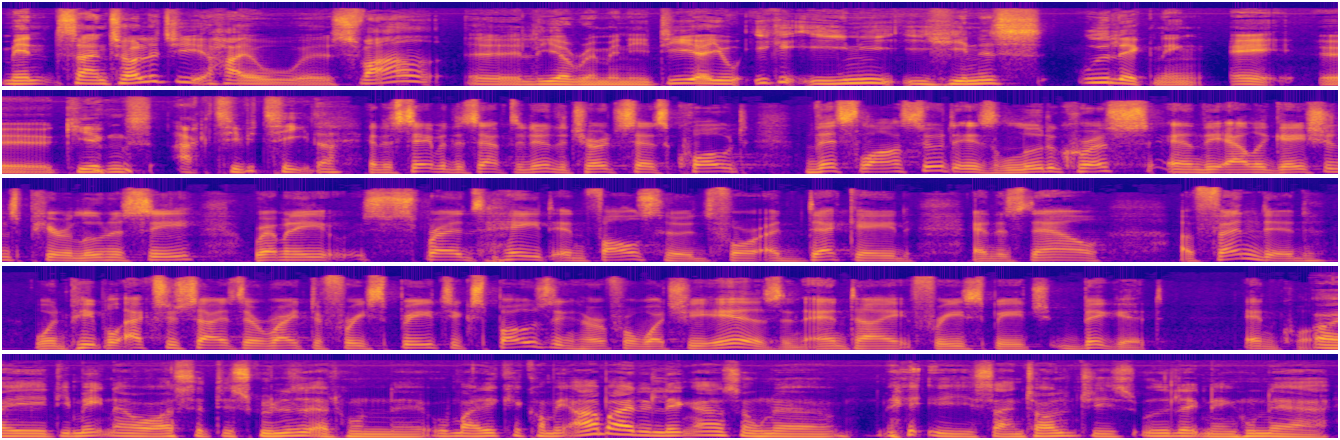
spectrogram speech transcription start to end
Men Scientology har jo øh, svaret øh, Leah Remini. De er jo ikke enige i hendes udlægning af øh, kirkens aktiviteter. In a statement this afternoon, the church says, quote, this lawsuit is ludicrous and the allegations pure lunacy. Remini spreads hate and falsehoods for a decade and is now offended when people exercise their right to free speech, exposing her for what she is, an anti-free speech bigot. Og øh, de mener jo også, at det skyldes, at hun øh, åbenbart ikke kan komme i arbejde længere, så hun er i Scientologys udlægning, hun er,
